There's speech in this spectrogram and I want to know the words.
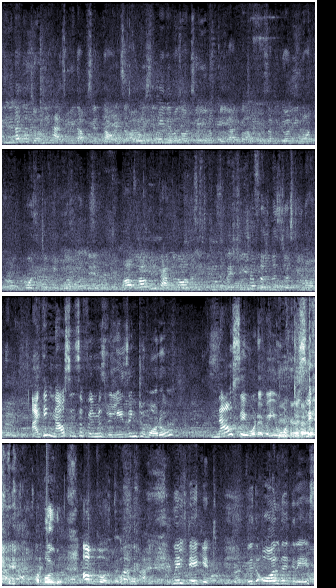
Dina, the journey has been ups and downs. Uh, recently there was also, you know, KR some really not positive review about it. Uh, how do you tackle all this, especially the film is just, you know, on the I think now since the film is releasing tomorrow, now say whatever you want to say. अब बोल दो अब बोल दो. We'll take it with all the grace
